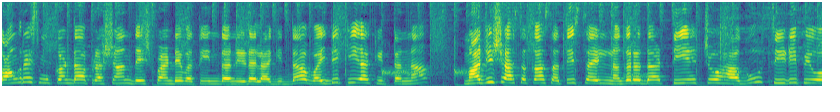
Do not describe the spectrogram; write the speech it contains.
ಕಾಂಗ್ರೆಸ್ ಮುಖಂಡ ಪ್ರಶಾಂತ್ ದೇಶಪಾಂಡೆ ವತಿಯಿಂದ ನೀಡಲಾಗಿದ್ದ ವೈದ್ಯಕೀಯ ಕಿಟ್ ಅನ್ನ ಮಾಜಿ ಶಾಸಕ ಸತೀಶ್ ಸೈಲ್ ನಗರದ ಟಿಎಚ್ಒ ಹಾಗೂ ಸಿಡಿಪಿಒ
